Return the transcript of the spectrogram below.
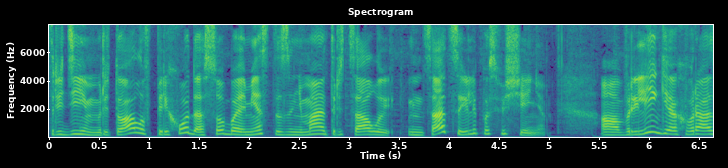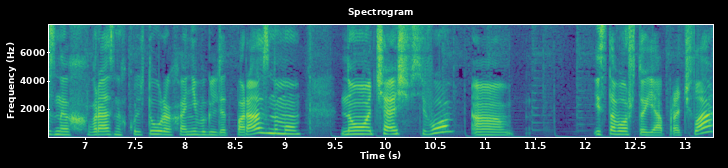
Среди ритуалов перехода особое место занимают ритуалы инициации или посвящения. А, в религиях, в разных, в разных культурах они выглядят по-разному, но чаще всего а, из того, что я прочла,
